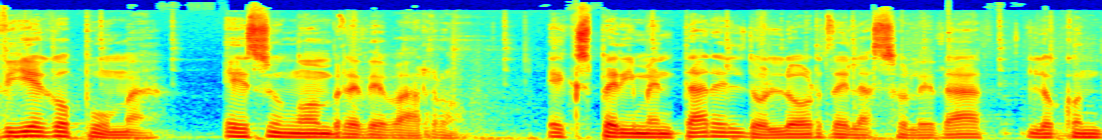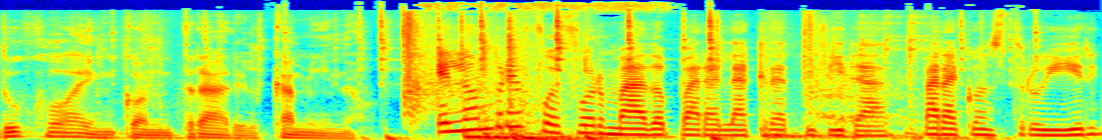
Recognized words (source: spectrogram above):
Diego Puma es un hombre de barro. Experimentar el dolor de la soledad lo condujo a encontrar el camino. El hombre fue formado para la creatividad, para construir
